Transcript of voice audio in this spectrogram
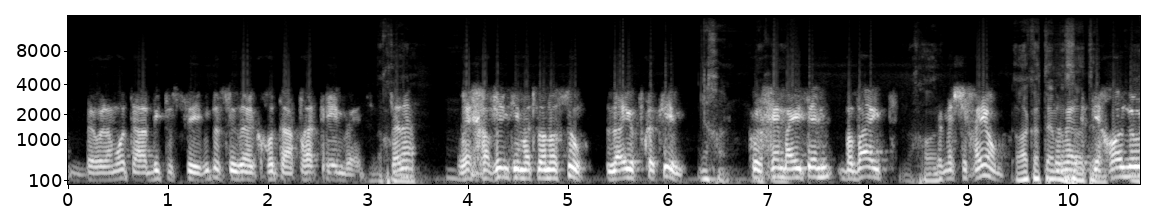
בעולמות ה-B2C, B2C זה הלקוחות הפרטיים בעצם, נכון. בסדר? רכבים כמעט לא נסעו, לא היו פקקים. נכון. כולכם הייתם בבית נכון. במשך היום. רק אתם נסעתם. זאת אומרת, יכולנו,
